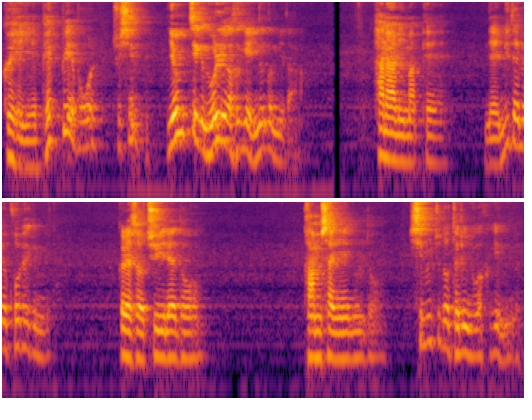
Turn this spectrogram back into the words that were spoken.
그 해에 백배의 복을 주신 영적인 원리가 거기에 있는 겁니다. 하나님 앞에 내 믿음의 고백입니다. 그래서 주일에도 감사의 예물도 11주도 드린 이유가 거기에 있는 거예요.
